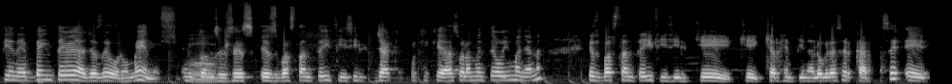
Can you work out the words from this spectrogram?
tiene 20 medallas de oro menos. Entonces es, es bastante difícil, ya que porque queda solamente hoy y mañana, es bastante difícil que, que- que Argentina logre acercarse. Eh,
